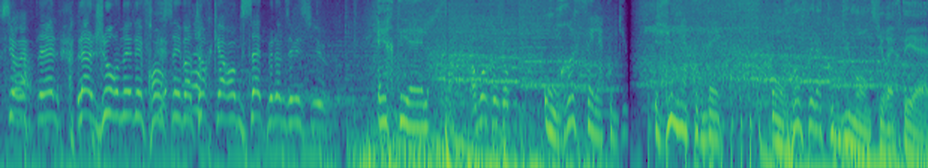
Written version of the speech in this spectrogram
sur RTL. La journée des Français, 20h47, mesdames et messieurs. RTL, À moins on refait la Coupe du Julien Courbet. On refait la Coupe du Monde sur RTL.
